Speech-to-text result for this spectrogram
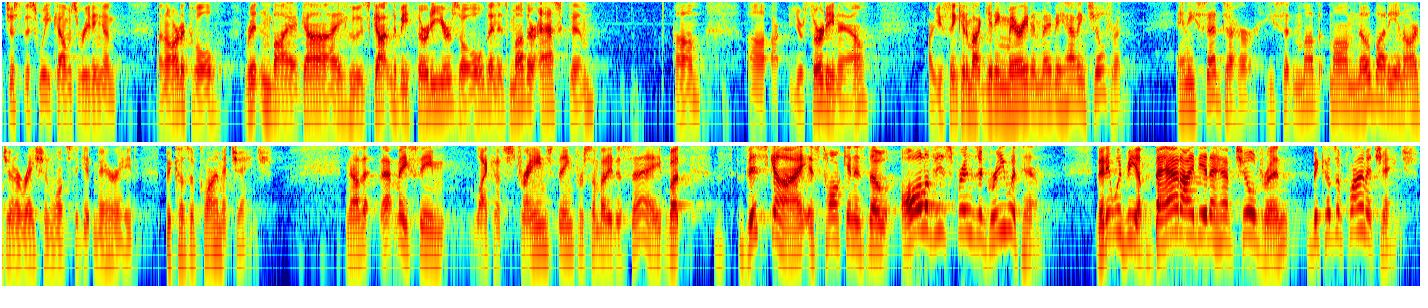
just this week i was reading an, an article written by a guy who has gotten to be 30 years old and his mother asked him um, uh, you're 30 now. Are you thinking about getting married and maybe having children and he said to her, he said, Mom, nobody in our generation wants to get married because of climate change. Now, that, that may seem like a strange thing for somebody to say, but this guy is talking as though all of his friends agree with him that it would be a bad idea to have children because of climate change.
